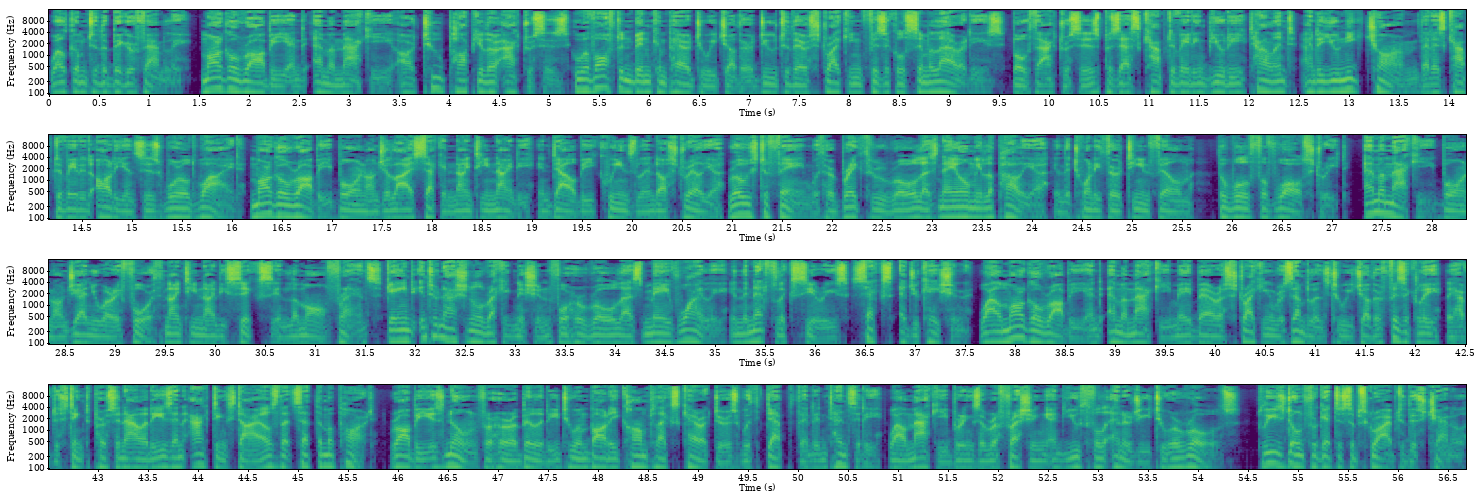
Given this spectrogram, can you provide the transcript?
Welcome to the bigger family. Margot Robbie and Emma Mackey are two popular actresses who have often been compared to each other due to their striking physical similarities. Both actresses possess captivating beauty, talent, and a unique charm that has captivated audiences worldwide. Margot Robbie, born on July 2, 1990, in Dalby, Queensland, Australia, rose to fame with her breakthrough role as Naomi Lapaglia in the 2013 film The Wolf of Wall Street. Emma Mackey, born on January 4, 1996 in Le Mans, France, gained international recognition for her role as Maeve Wiley in the Netflix series Sex Education. While Margot Robbie and Emma Mackey may bear a striking resemblance to each other physically, they have distinct personalities and acting styles that set them apart. Robbie is known for her ability to embody complex characters with depth and intensity, while Mackey brings a refreshing and youthful energy to her roles. Please don't forget to subscribe to this channel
